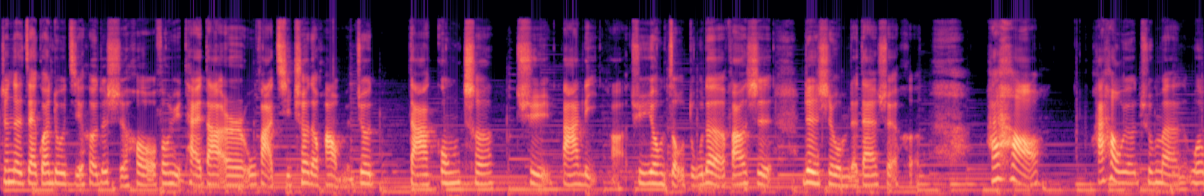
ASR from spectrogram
真的在关渡集合的时候风雨太大而无法骑车的话，我们就搭公车去巴黎啊，去用走读的方式认识我们的淡水河。还好。还好我有出门，我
